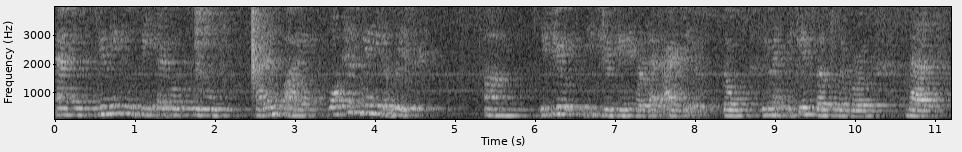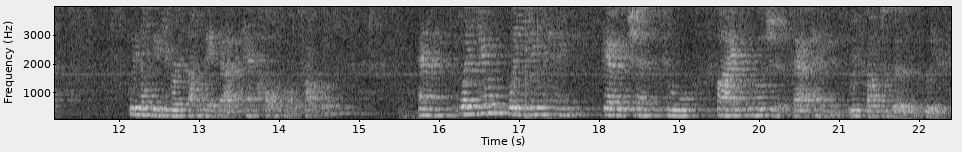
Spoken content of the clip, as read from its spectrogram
and you need to be able to identify what can be the risk um, if you if you deliver that idea. So it, gives us the room that we don't deliver something that can cause more problem. And when you when you can get a chance to find solutions that can respond to the risk,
